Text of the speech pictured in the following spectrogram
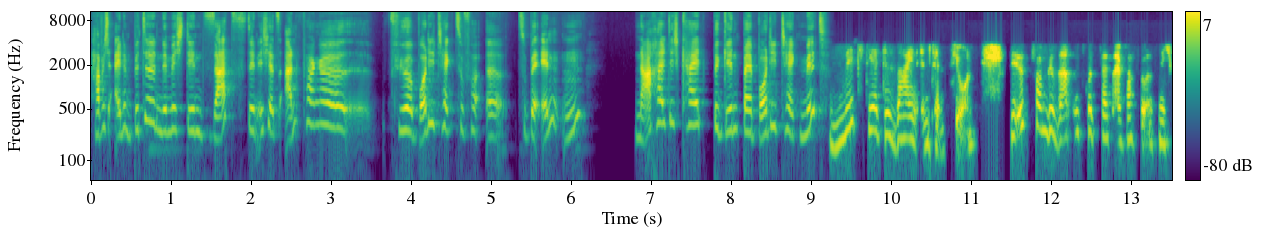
habe ich eine Bitte, nämlich den Satz, den ich jetzt anfange für Bodytech zu, äh, zu beenden Nachhaltigkeit beginnt bei Bodytech mit? Mit der Designintention. Sie ist vom gesamten Prozess einfach für uns nicht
